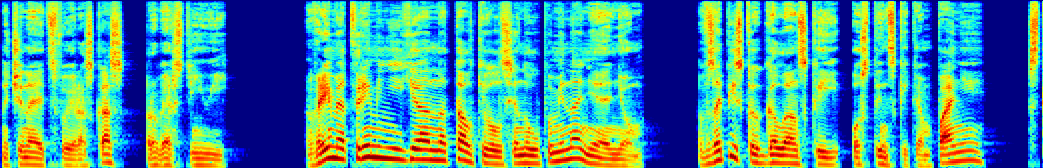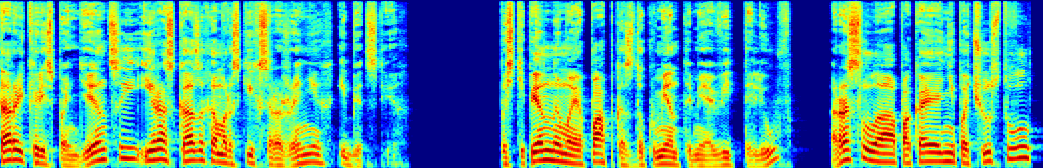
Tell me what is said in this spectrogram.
начинает свой рассказ Робер Стенюи. Время от времени я наталкивался на упоминания о нем в записках голландской Остинской компании, старой корреспонденции и рассказах о морских сражениях и бедствиях. Постепенно моя папка с документами о Виттелиув росла, пока я не почувствовал,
